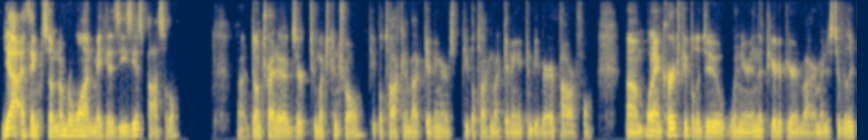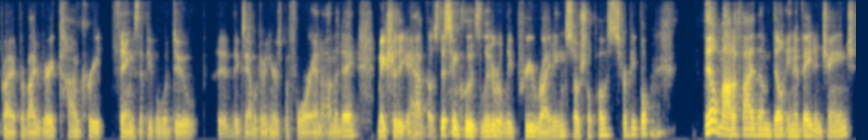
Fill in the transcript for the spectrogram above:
Yeah, I think so. Number one, make it as easy as possible. Uh, don't try to exert too much control. People talking about giving or people talking about giving, it can be very powerful. Um, what I encourage people to do when you're in the peer to peer environment is to really provide very concrete things that people would do. The, the example given here is before and on the day. Make sure that you have those. This includes literally pre writing social posts for people. Mm-hmm they'll modify them they'll innovate and change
